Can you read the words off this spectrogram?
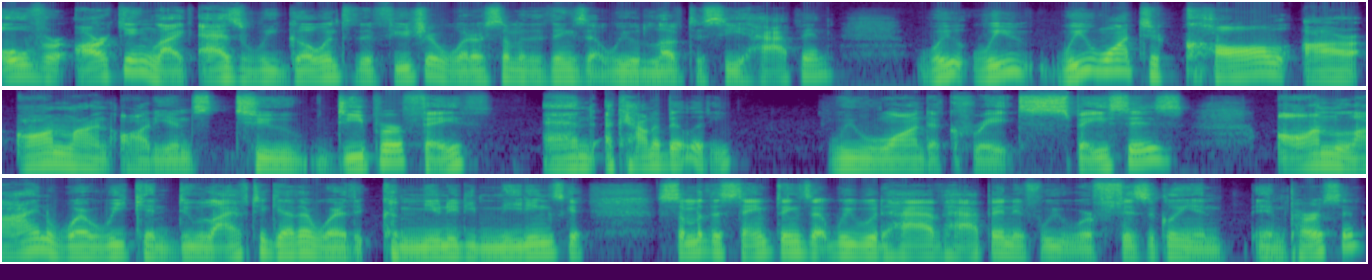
Overarching, like as we go into the future, what are some of the things that we would love to see happen? We we we want to call our online audience to deeper faith and accountability. We want to create spaces online where we can do life together, where the community meetings get some of the same things that we would have happen if we were physically in, in person.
